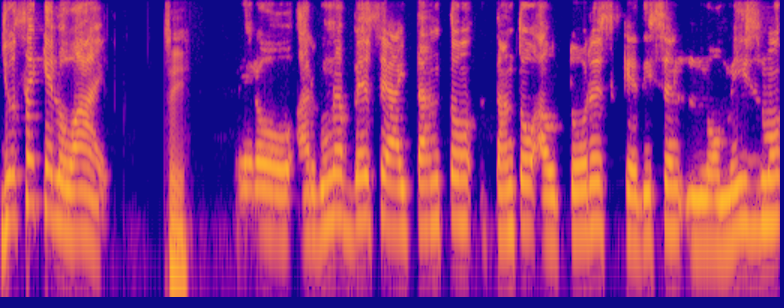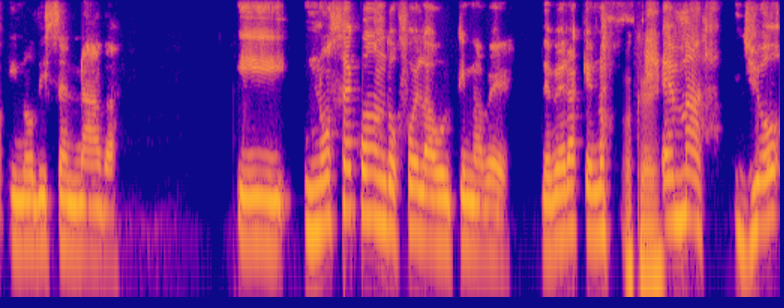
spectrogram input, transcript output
Yo sé que lo hay. Sí. Pero algunas veces hay tanto, tanto autores que dicen lo mismo y no dicen nada. Y no sé cuándo fue la última vez. De veras que no. Es más, yo,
